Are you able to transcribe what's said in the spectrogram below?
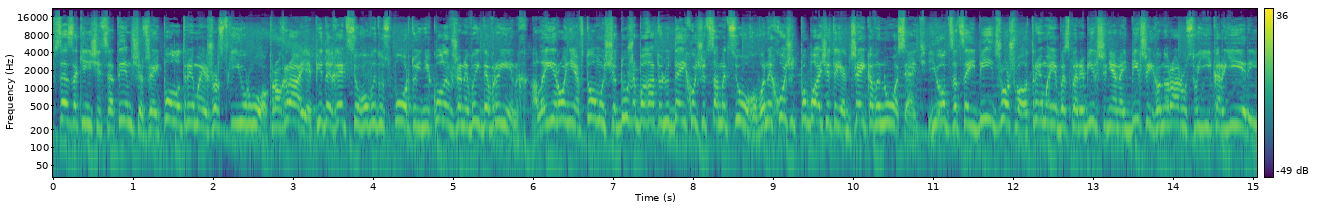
Все закінчиться тим, що Джейк Пол отримає жорсткий урок, програє, піде геть з цього виду спорту і ніколи вже не вийде в ринг. Але іронія в тому, що дуже багато людей хочуть саме цього. Вони хочуть побачити, як Джейка виносять. І от за цей бій Джошва отримає без перебільшення найбільший гонорар у своїй кар'єрі.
